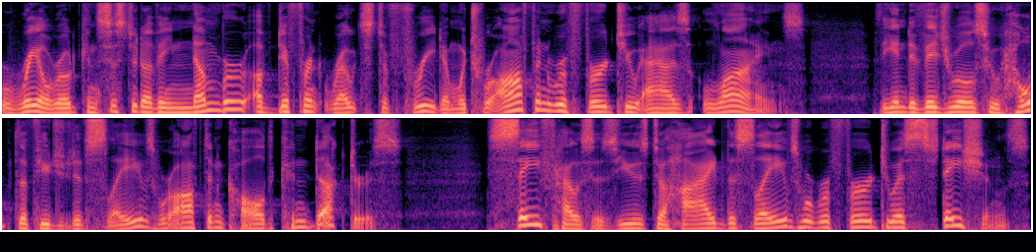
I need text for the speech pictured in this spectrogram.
Railroad consisted of a number of different routes to freedom, which were often referred to as lines. The individuals who helped the fugitive slaves were often called conductors. Safe houses used to hide the slaves were referred to as stations.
